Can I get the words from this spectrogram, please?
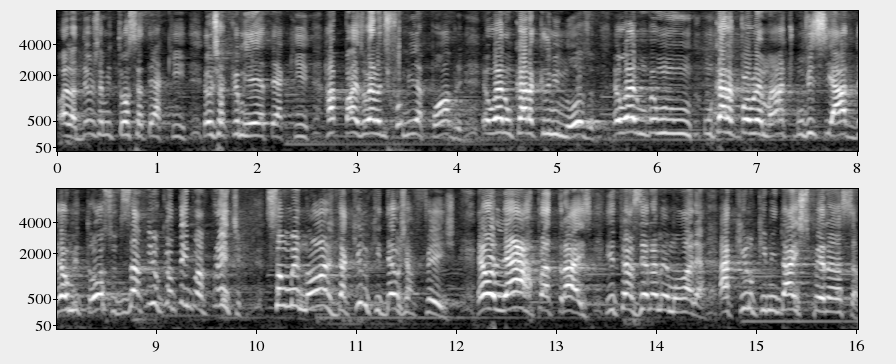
Olha, Deus já me trouxe até aqui, eu já caminhei até aqui. Rapaz, eu era de família pobre, eu era um cara criminoso, eu era um, um, um cara problemático, um viciado. Deus me trouxe. O desafio que eu tenho para frente são menores daquilo que Deus já fez. É olhar para trás e trazer à memória aquilo que me dá esperança.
